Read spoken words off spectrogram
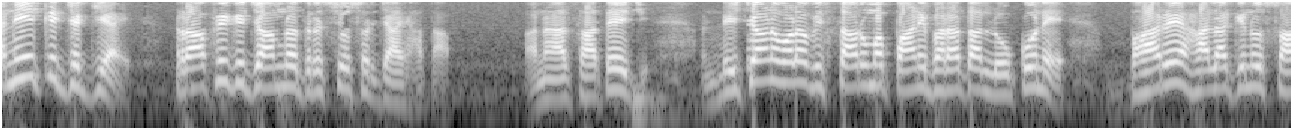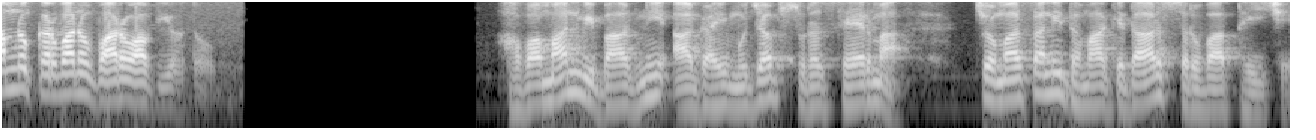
અનેક જગ્યાએ ટ્રાફિક જામના દ્રશ્યો સર્જાયા હતા. અને આ સાથે જ નીચાણવાળા વિસ્તારોમાં પાણી ભરાતા લોકોને ભારે હાલાકીનો સામનો કરવાનો વારો આવ્યો હતો. હવામાન વિભાગની આગાહી મુજબ સુરત શહેરમાં ચોમાસાની ધમાકેદાર શરૂઆત થઈ છે.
